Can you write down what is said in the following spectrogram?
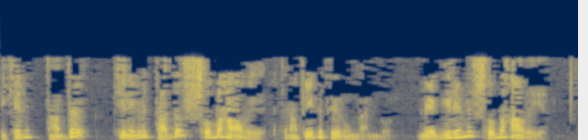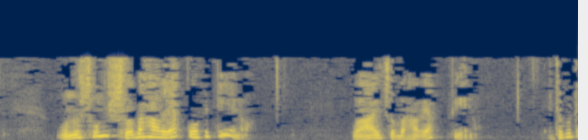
ඒ කියන්නේ තද කියන එක තද ස්වභාවය. එතන අපි ඒක තේරුම් ගන්න ඕනේ. වැగిරෙන ස්වභාවය. උණුසුම් ස්වභාවයක් ඕකේ තියෙනවා. වායු ස්වභාවයක් තියෙනවා. එතකොට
